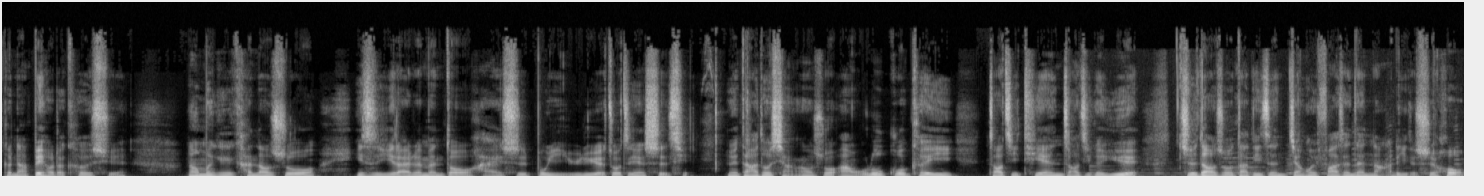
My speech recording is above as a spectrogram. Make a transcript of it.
跟它背后的科学。那我们可以看到说，一直以来人们都还是不遗余力的做这件事情，因为大家都想要说啊，我如果可以早几天、早几个月知道说大地震将会发生在哪里的时候，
